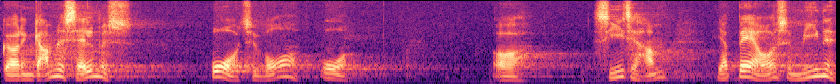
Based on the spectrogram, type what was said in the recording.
gøre den gamle salmes ord til vore ord og sige til ham, jeg bærer også mine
